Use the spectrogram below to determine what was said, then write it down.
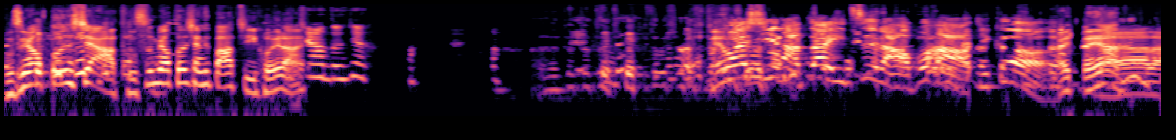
土司喵蹲下，土司喵蹲下，你把它挤回来这。样等一下，没关系啦，再一次啦，好不好，杰克？哎，等一下，来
